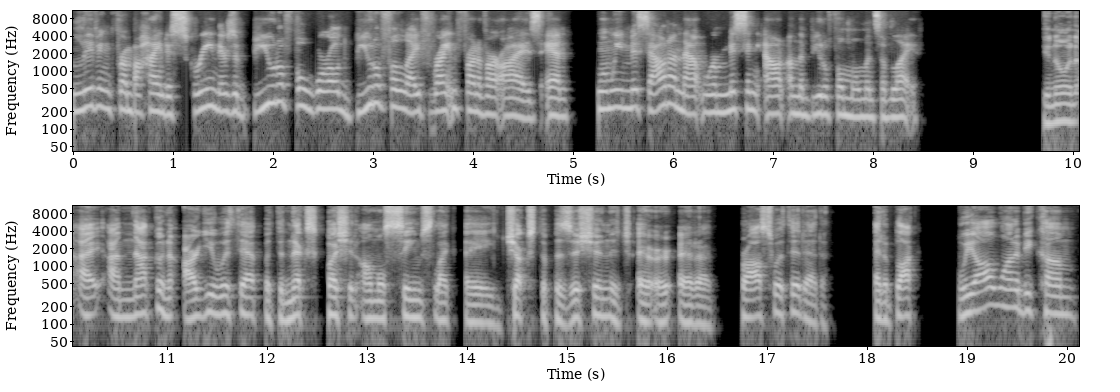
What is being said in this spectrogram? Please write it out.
living from behind a screen. There's a beautiful world, beautiful life right in front of our eyes. And when we miss out on that, we're missing out on the beautiful moments of life. You know, and I, I'm not going to argue with that, but the next question almost seems like a juxtaposition or at a cross with it, at a, at a block. We all want to become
